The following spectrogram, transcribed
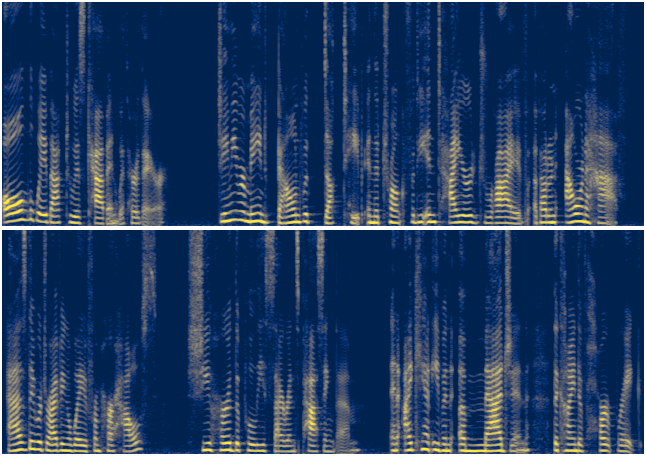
all the way back to his cabin with her there. Jayme remained bound with duct tape in the trunk for the entire drive, about an hour and a half. As they were driving away from her house, she heard the police sirens passing them. And I can't even imagine the kind of heartbreak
